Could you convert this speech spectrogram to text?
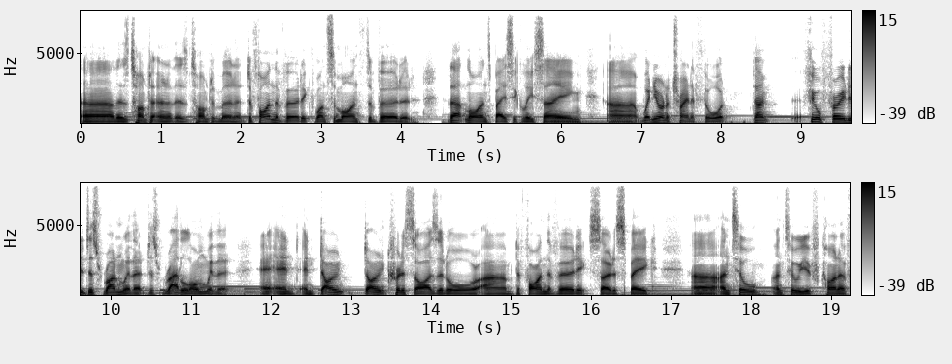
Uh, there's a time to earn it, there's a time to burn it. Define the verdict once the mind's diverted. That line's basically saying uh, when you're on a train of thought, don't feel free to just run with it, just rattle on with it, and and, and don't don't criticize it or um, define the verdict, so to speak, uh, until until you've kind of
